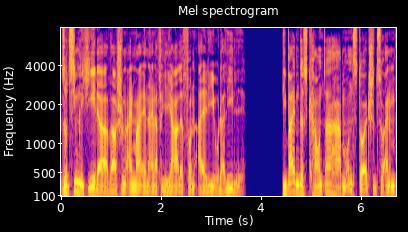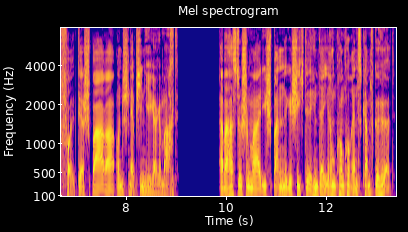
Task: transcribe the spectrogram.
So ziemlich jeder war schon einmal in einer Filiale von Aldi oder Lidl. Die beiden Discounter haben uns Deutsche zu einem Volk der Sparer und Schnäppchenjäger gemacht. Aber hast du schon mal die spannende Geschichte hinter ihrem Konkurrenzkampf gehört?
